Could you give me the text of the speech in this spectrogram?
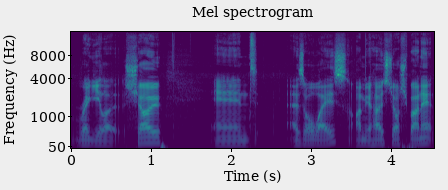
regular show. And as always, I'm your host, Josh Barnett.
